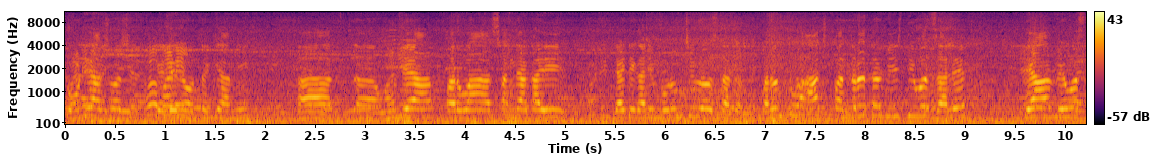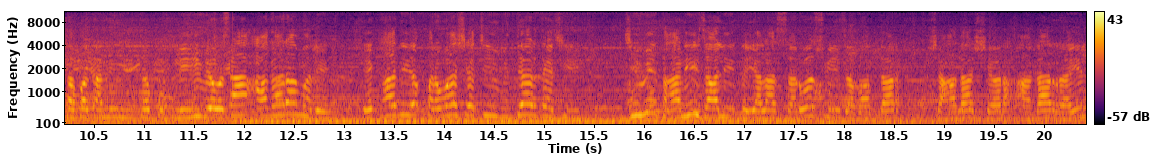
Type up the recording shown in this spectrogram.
तोंडी आश्वासन केलेलं होतं की आम्ही उद्या परवा संध्याकाळी त्या ठिकाणी मुरुमची व्यवस्था करू. परंतु आज पंधरा ते वीस दिवस झाले त्या व्यवस्थापकांनी इथं कुठलीही व्यवस्था आगारामध्ये एखादी प्रवाशाची विद्यार्थ्याची जीवितहानी झाली तर याला सर्वस्वी जबाबदार शहादा शहर आगार राहील.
